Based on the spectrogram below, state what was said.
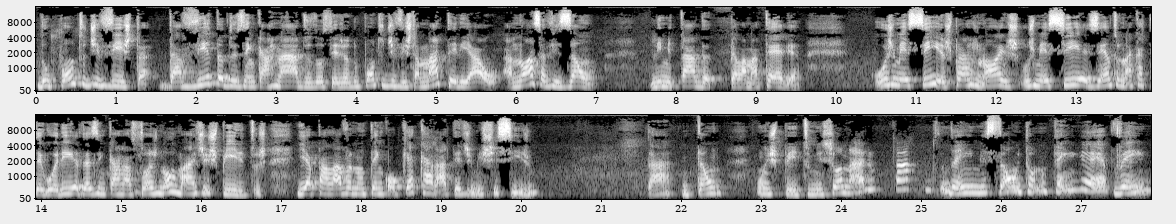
Do ponto de vista da vida dos encarnados, ou seja, do ponto de vista material, a nossa visão limitada pela matéria, os Messias, para nós, os Messias entram na categoria das encarnações normais de espíritos e a palavra não tem qualquer caráter de misticismo. Tá? Então, um espírito missionário tá? vem em missão, então não tem, é, vem.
